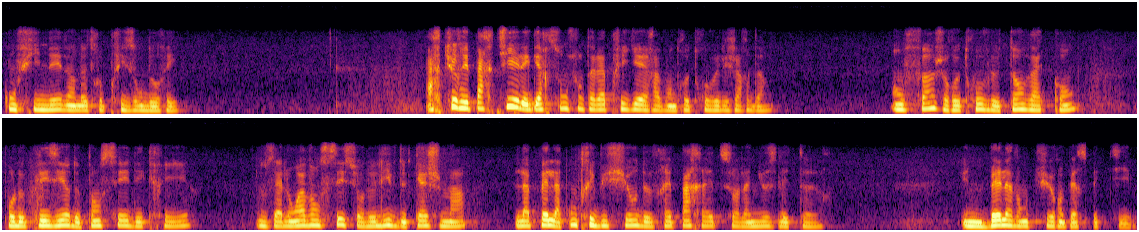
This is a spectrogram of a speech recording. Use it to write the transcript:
confinés dans notre prison dorée. Arthur est parti et les garçons sont à la prière avant de retrouver le jardin. Enfin, je retrouve le temps vacant pour le plaisir de penser et d'écrire, nous allons avancer sur le livre de Kajma, l'appel à contribution devrait paraître sur la newsletter. Une belle aventure en perspective.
